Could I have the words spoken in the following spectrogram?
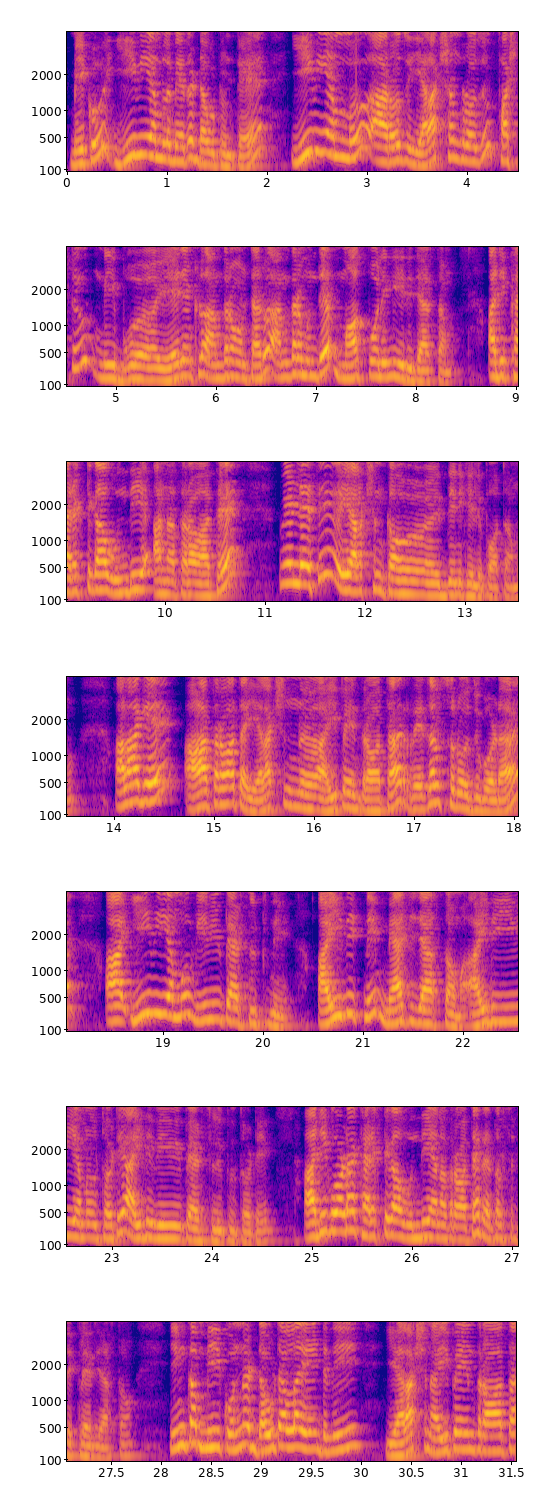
మీకు ఈవీఎంల మీద డౌట్ ఉంటే ఈవీఎం ఆ రోజు ఎలక్షన్ రోజు ఫస్ట్ మీ బో- ఏజెంట్లు అందరూ ఉంటారు. అందరి ముందే మాక్ పోలింగ్ ఇది చేస్తాం. అది కరెక్ట్గా ఉంది అన్న తర్వాతే వెళ్ళేసి ఎలక్షన్ కౌ- దీనికి వెళ్ళిపోతాము. అలాగే ఆ తర్వాత ఎలక్షన్ అయిపోయిన తర్వాత రిజల్ట్స్ రోజు కూడా ఆ ఈవీఎం వీవీప్యాట్ స్లిప్ని ఐదిటిని మ్యాచ్ చేస్తాము ఐదు ఈవీఎంలతోటి ఐదు వీవీప్యాట్ స్లిప్లతోటి అది కూడా కరెక్ట్గా ఉంది అన్న తర్వాత రిజల్ట్స్ డిక్లేర్ చేస్తాం. ఇంకా మీకున్న డౌట్ అలా ఏంటిది? ఎలక్షన్ అయిపోయిన తర్వాత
